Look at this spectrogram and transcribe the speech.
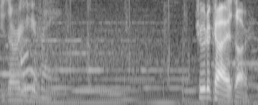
She's already here. True to Kaisar.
